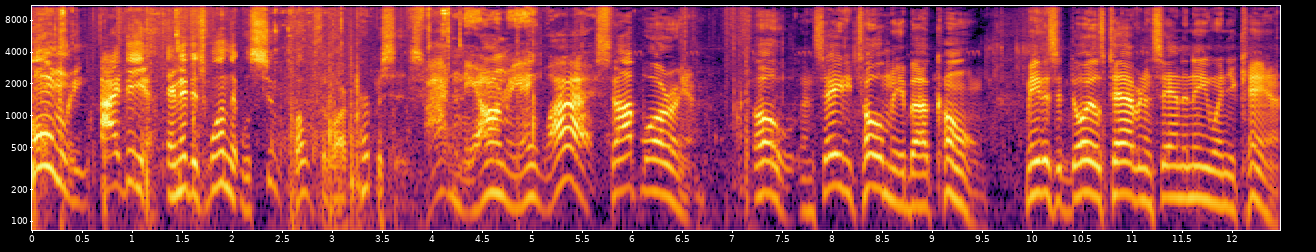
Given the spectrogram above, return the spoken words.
only idea, and it is one that will suit both of our purposes. Fighting the army ain't wise. Stop worrying. Oh, and Sadie told me about Colm. Meet us at Doyle's Tavern in Saint Denis when you can.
